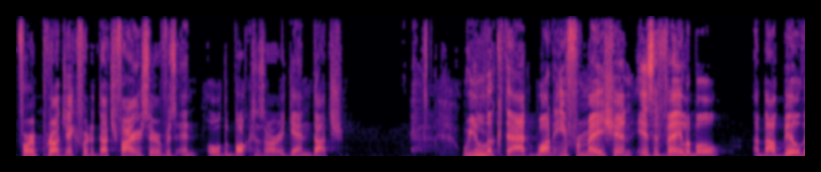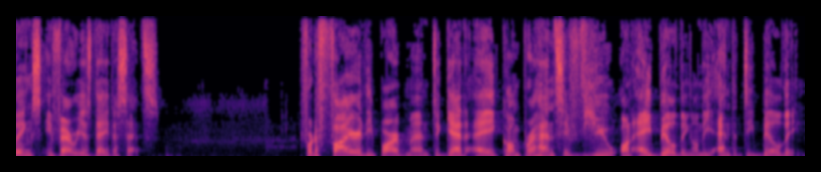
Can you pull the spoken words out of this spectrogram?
For a project for the Dutch Fire Service, and all the boxes are again Dutch, we looked at what information is available about buildings in various data sets. For the fire department to get a comprehensive view on a building, on the entity building,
